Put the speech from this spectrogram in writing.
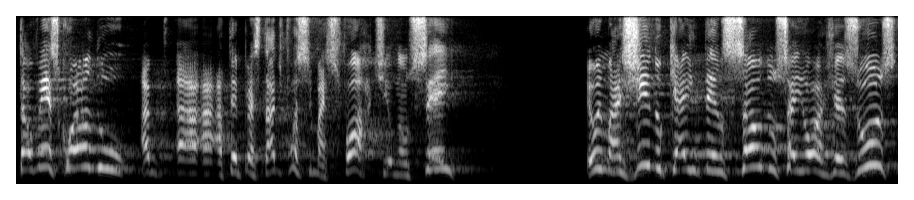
Talvez quando a, a, a, tempestade fosse mais forte, eu não sei. Eu imagino que a intenção do Senhor Jesus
